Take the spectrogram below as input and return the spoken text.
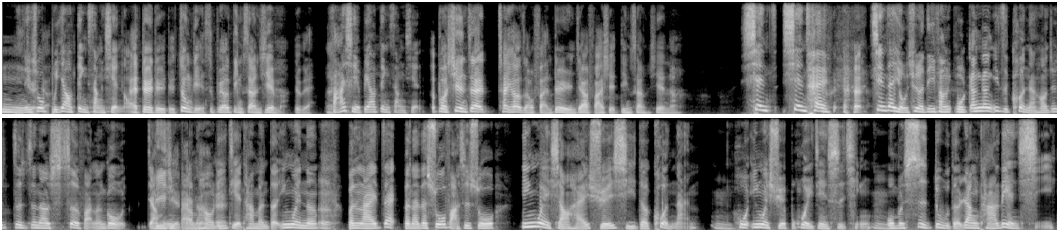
嗯，你说不要定上限哦？哎，对对对，重点是不要定上限嘛，对不对？罚写不要定上限。不，现在蔡校长反对人家罚写定上限呢。现现在 现在有趣的地方，我刚刚一直困难哈，就这真的要设法能够讲明白，然后理解他们的。因为呢，本来在本来的说法是说，因为小孩学习的困难，嗯，或因为学不会一件事情，嗯，我们适度的让他练习。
